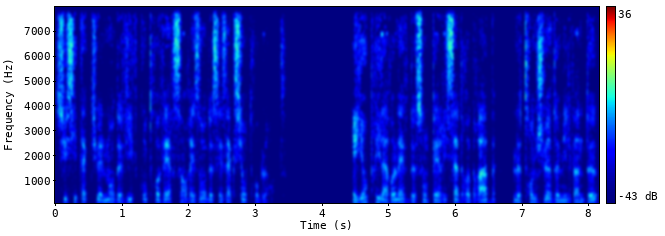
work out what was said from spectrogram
suscite actuellement de vives controverses en raison de ses actions troublantes. Ayant pris la relève de son père Issad Rebrab, le 30 juin 2022,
